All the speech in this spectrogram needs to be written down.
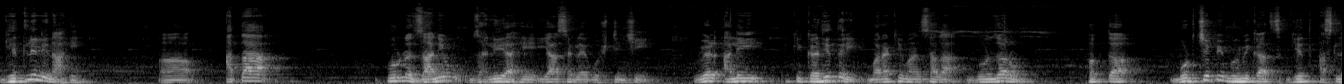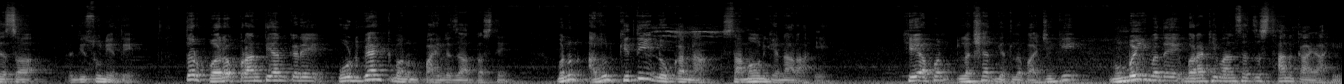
घेतलेली नाही आता पूर्ण जाणीव झाली आहे या सगळ्या गोष्टींची. वेळ आली की कधीतरी मराठी माणसाला गोंजारून फक्त बुटचेपी भूमिकाच घेत असल्याचं दिसून येते. तर परप्रांतीयांकडे वोट बँक म्हणून पाहिलं जात असते. म्हणून अजून किती लोकांना सामावून घेणार आहे? हे आपण लक्षात घेतलं पाहिजे की मुंबईमध्ये मराठी माणसाचं स्थान काय आहे?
